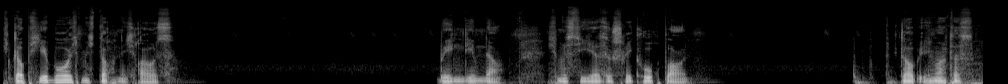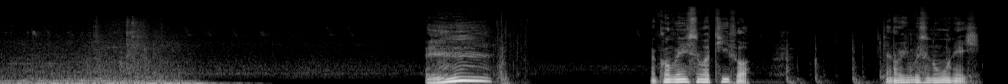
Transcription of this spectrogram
ich glaube, hier baue ich mich doch nicht raus. Wegen dem da. Ich müsste hier so schräg hochbauen. Ich glaube, ich mache das... Äh? Dann kommen wir wenigstens mal tiefer. Dann habe ich ein bisschen Honig.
